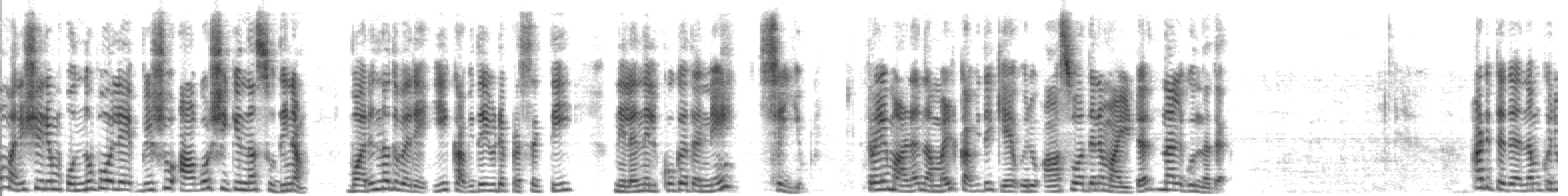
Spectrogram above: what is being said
മനുഷ്യരും ഒന്നുപോലെ വിഷു ആഘോഷിക്കുന്ന സുദിനം വരുന്നതുവരെ ഈ കവിതയുടെ പ്രസക്തി നിലനിൽക്കുക തന്നെ ചെയ്യും. ഇത്രയുമാണ് നമ്മൾ കവിതയ്ക്ക് ഒരു ആസ്വാദനമായിട്ട് നൽകുന്നത്. അടുത്തത് നമുക്കൊരു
